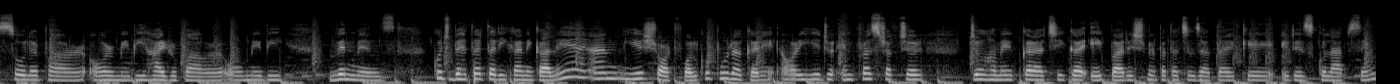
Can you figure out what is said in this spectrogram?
solar power اور مے بی ہائیڈرو پاور اور مے بی ون ملز کچھ بہتر طریقہ نکالیں اینڈ یہ شارٹ فال کو پورا کریں۔ اور یہ جو انفراسٹرکچر جو ہمیں کراچی کا ایک بارش میں پتہ چل جاتا ہے کہ it is collapsing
